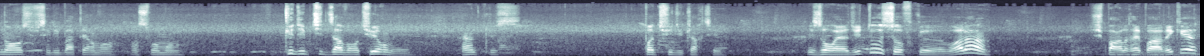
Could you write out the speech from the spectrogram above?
Non, je suis célibataire, moi, en ce moment. Que des petites aventures, mais rien de plus. Pas de filles du quartier. Ils ont rien du tout, sauf que, voilà. Je parlerai pas avec eux.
